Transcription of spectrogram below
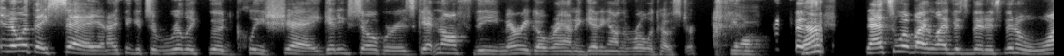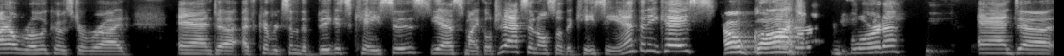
you know what they say, and I think it's a really good cliche getting sober is getting off the merry-go-round and getting on the roller coaster. Yeah. yeah that's what my life has been. It's been a wild roller coaster ride. And uh, I've covered some of the biggest cases. Yes, Michael Jackson, also the Casey Anthony case. Oh, gosh. In Florida. And uh,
